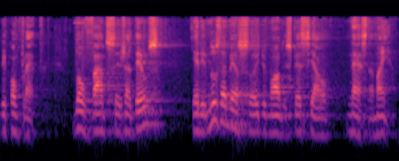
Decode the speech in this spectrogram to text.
de completa. Louvado seja Deus, que Ele nos abençoe de modo especial nesta manhã.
